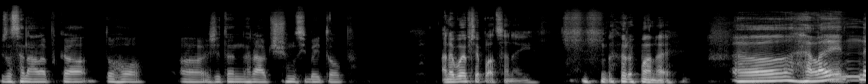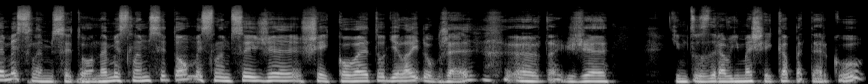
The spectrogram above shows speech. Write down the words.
už zase nálepka toho, uh, že ten hráč už musí být top. A nebo je přeplacený, Romane? Uh, hele, nemyslím si to, nemyslím si to, myslím si, že šejkové to dělají dobře, takže tímto zdravíme šejka Peterku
